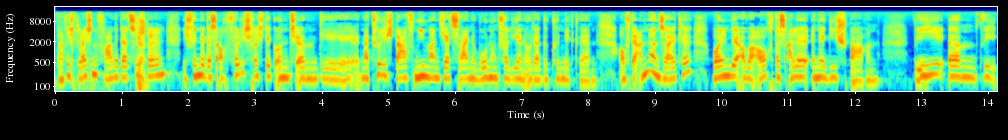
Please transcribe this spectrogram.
Darf ich gleich eine Frage dazu stellen? Ja. Ich finde das auch völlig richtig und ähm, die natürlich darf niemand jetzt seine Wohnung verlieren oder gekündigt werden. Auf der anderen Seite wollen wir aber auch, dass alle Energie sparen. Wie ähm, wie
